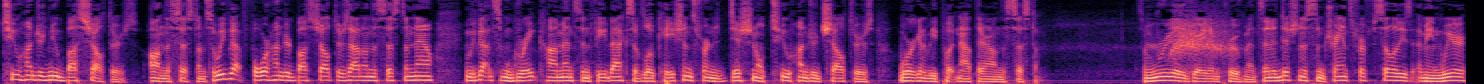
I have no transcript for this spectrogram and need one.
200 new bus shelters on the system. So we've got 400 bus shelters out on the system now, and we've gotten some great comments and feedbacks of locations for an additional 200 shelters we're going to be putting out there on the system. Some really great improvements. In addition to some transfer facilities, I mean, we're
